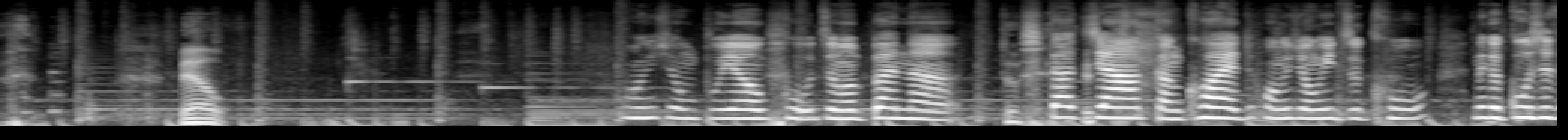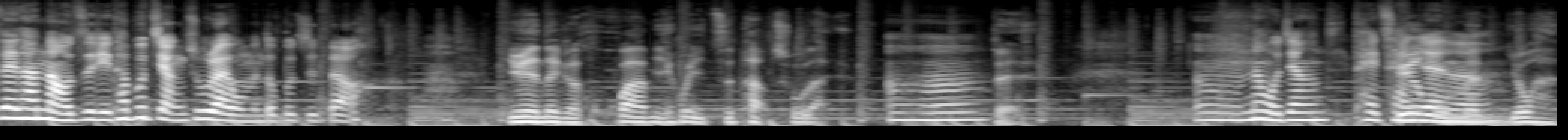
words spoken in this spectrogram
没有，黄熊不要哭，怎么办呢、啊？对不起，大家赶快，黄熊一直哭，那个故事在他脑子里，他不讲出来，我们都不知道。因为那个画面会一直跑出来。嗯哼，对。嗯，那我这样太残忍了。有很。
